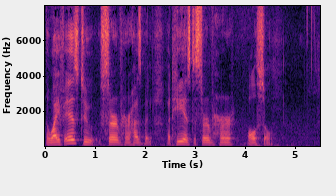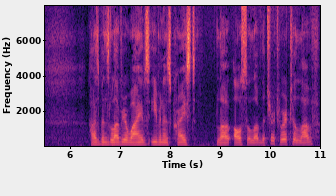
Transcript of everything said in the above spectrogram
The wife is to serve her husband, but he is to serve her also. Husbands, love your wives even as Christ love, also loved the church. We're to love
